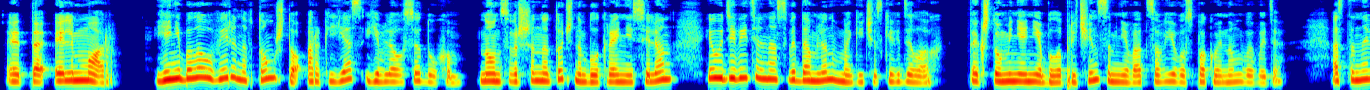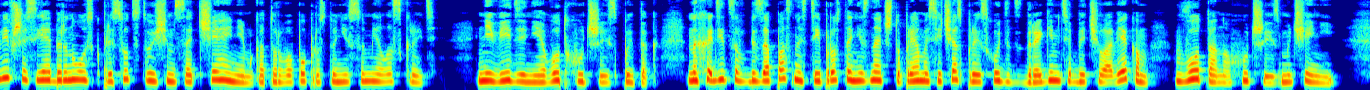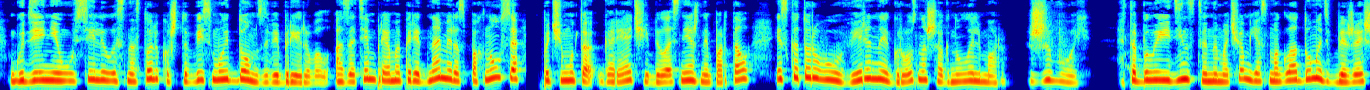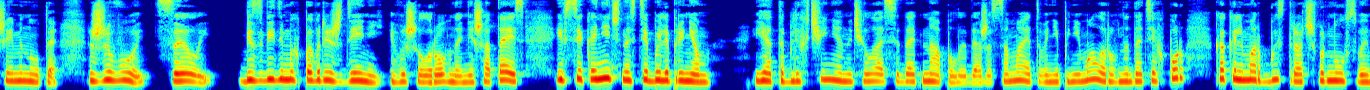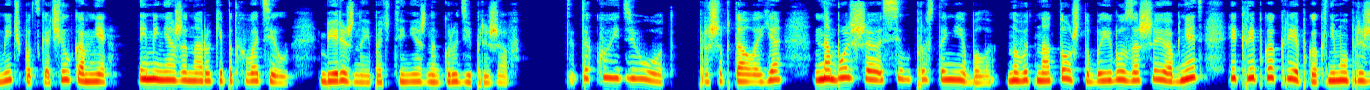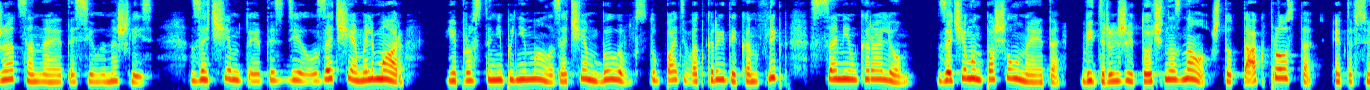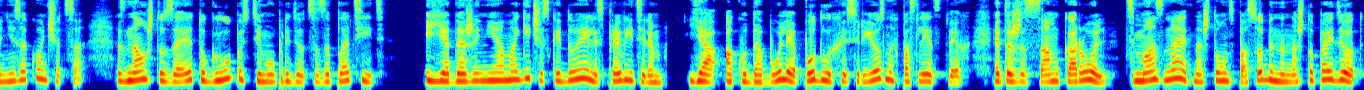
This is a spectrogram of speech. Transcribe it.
«Это Эльмар!» Я не была уверена в том, что Аркьяс являлся духом, но он совершенно точно был крайне силен и удивительно осведомлен в магических делах так что у меня не было причин сомневаться в его спокойном выводе. Остановившись, я обернулась к присутствующим с отчаянием, которого попросту не сумела скрыть. Невидение – вот худший испыток. Находиться в безопасности и просто не знать, что прямо сейчас происходит с дорогим тебе человеком – вот оно, худшее из мучений. Гудение усилилось настолько, что весь мой дом завибрировал, а затем прямо перед нами распахнулся почему-то горячий белоснежный портал, из которого уверенно и грозно шагнул Эльмар. Живой. Это было единственным, о чем я смогла думать в ближайшие минуты. Живой, целый, без видимых повреждений, и вышел ровно, не шатаясь, и все конечности были при нем. Я от облегчения начала оседать на пол и даже сама этого не понимала ровно до тех пор, как Эльмар быстро отшвырнул свой меч, подскочил ко мне и меня же на руки подхватил, бережно и почти нежно к груди прижав. «Ты такой идиот!» – прошептала я. На большее сил просто не было, но вот на то, чтобы его за шею обнять и крепко-крепко к нему прижаться, на это силы нашлись. «Зачем ты это сделал? Зачем, Эльмар?» Я просто не понимала, зачем было вступать в открытый конфликт с самим королем. Зачем он пошел на это? Ведь Рыжий точно знал, что так просто это все не закончится. Знал, что за эту глупость ему придется заплатить. И я даже не о магической дуэли с правителем, я о куда более подлых и серьезных последствиях. Это же сам король. Тьма знает, на что он способен и на что пойдет.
